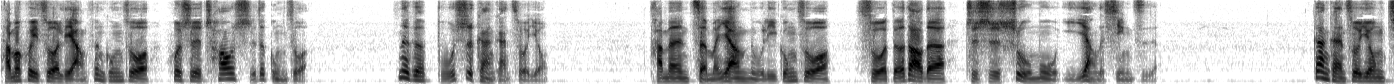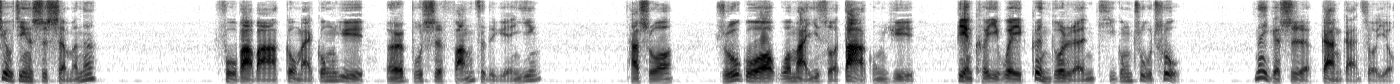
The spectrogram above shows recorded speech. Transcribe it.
他们会做两份工作或是超时的工作，那个不是杠杆作用。他们怎么样努力工作，所得到的只是数目一样的薪资。杠杆作用究竟是什么呢？富爸爸购买公寓而不是房子的原因，他说：“如果我买一所大公寓，便可以为更多人提供住处，那个是杠杆作用。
